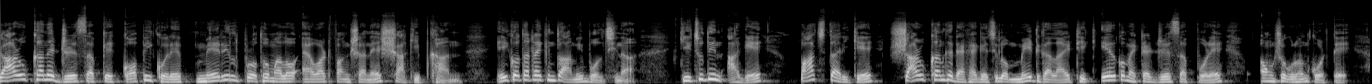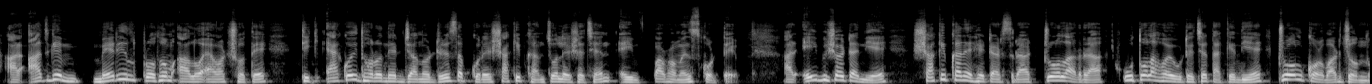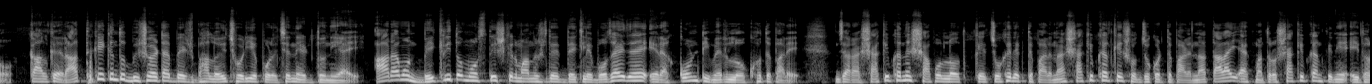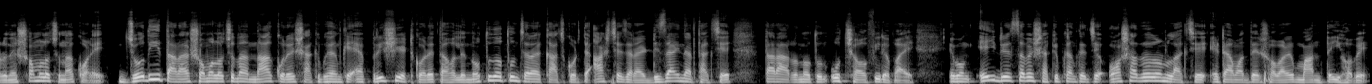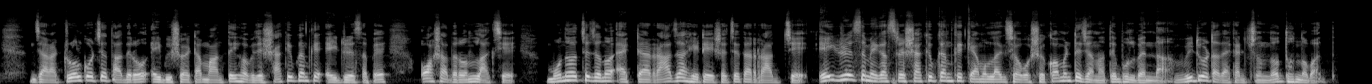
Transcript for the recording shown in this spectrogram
শাহরুখ খানের dress আপকে copy করে মেরিল প্রথম আলো অ্যাওয়ার্ড ফাংশনে শাকিব খান। এই কথাটা কিন্তু আমি বলছি না। কিছুদিন আগে পাঁচ তারিখে শাহরুখ খানকে দেখা গেছিল মেট গালায় ঠিক এরকম একটা ড্রেস আপ পরে অংশগ্রহণ করতে। আর আজকে মেরিল প্রথম আলো অ্যাওয়ার্ড শোতে ঠিক একই ধরনের যেন ড্রেস আপ করে শাকিব খান চলে এসেছেন এই পারফরমেন্স করতে। আর এই বিষয়টা নিয়ে শাকিব খানের হেটার্সরা ট্রোলাররা উতলা হয়ে উঠেছে তাকে নিয়ে ট্রোল করবার জন্য। কালকে রাত থেকে কিন্তু বিষয়টা বেশ ভালোই ছড়িয়ে পড়েছে নেট দুনিয়ায়। আর এমন বিকৃত মস্তিষ্কের মানুষদের দেখলে বোঝাই যায় এরা কোন টিমের লোক হতে পারে। যারা শাকিব খানের সাফল্যকে চোখে দেখতে পারে না, শাকিব খানকে সহ্য করতে পারে না, তারাই একমাত্র শাকিব খানকে নিয়ে এই ধরনের সমালোচনা করে। যদি তারা সমালোচনা না করে শাকিব খানকে অ্যাপ্রিসিয়েট করে, তাহলে নতুন নতুন যারা কাজ করতে আসছে, যারা ডিজাইনার থাকছে, তারা আরও নতুন উৎসাহ ফিরে পায়। এবং এই ড্রেস আপে শাকিব খানকে যে অসাধারণ লাগছে, এটা আমাদের সবার মানতেই হবে। যারা ট্রোল করছে, তাদেরও এই বিষয়টা মানতেই হবে যে শাকিব খানকে এই ড্রেস আপে অসাধারণ লাগছে। মনে হচ্ছে যেন একটা রাজা হেঁটে এসেছে তার রাজ্যে। এই ড্রেসে মেগাস্টার শাকিব খানকে কেমন লাগছে, অবশ্যই কমেন্টে জানাতে ভুলবেন না। ভিডিওটা দেখার জন্য ধন্যবাদ।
